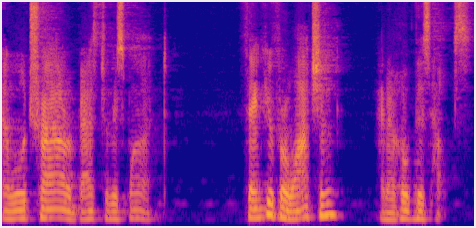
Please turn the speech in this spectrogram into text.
and we'll try our best to respond. Thank you for watching, and I hope this helps.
